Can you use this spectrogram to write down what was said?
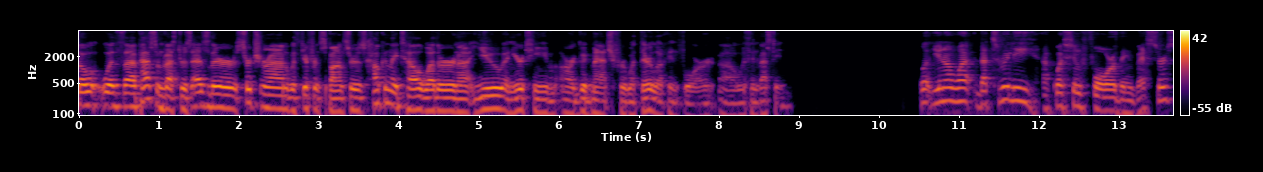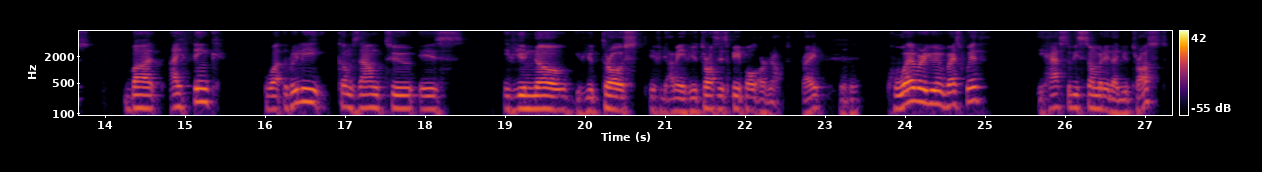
So, with uh, passive investors, as they're searching around with different sponsors, how can they tell whether or not you and your team are a good match for what they're looking for uh, with investing? Well, you know what? That's really a question for the investors. But I think what really comes down to is if you know, if you trust, if I mean, if you trust these people or not, right? Mm-hmm. Whoever you invest with, it has to be somebody that you trust.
